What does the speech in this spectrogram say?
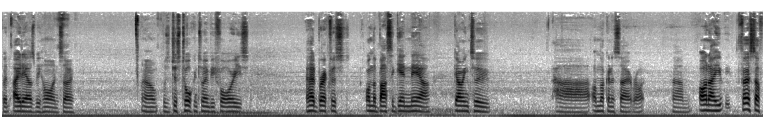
but eight hours behind. So I uh, was just talking to him before. He's I had breakfast on the bus again now, going to. Uh, I'm not going to say it right. Um, oh no! He, first off,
